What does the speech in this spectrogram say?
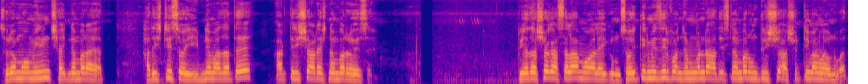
সুরা মমিন ষাট নম্বর আয়াত। হাদিসটি সই ইবনে মাজাতে আটত্রিশশো আঠাশ নম্বর রয়েছে। প্রিয় দর্শক, আসসালামু আলাইকুম। সহি তিরমিজির পঞ্চম খণ্ড, হাদিস নম্বর উনত্রিশশো আটষট্টি, বাংলা অনুবাদ।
